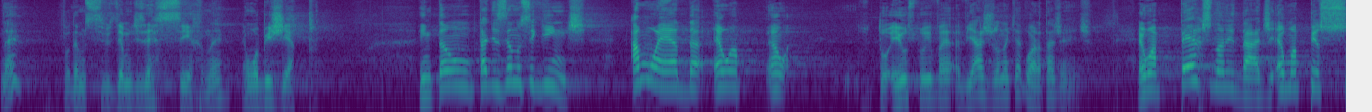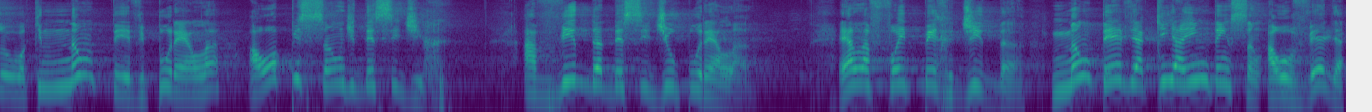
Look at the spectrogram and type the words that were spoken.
né? Podemos, podemos dizer ser, né? É um objeto. Então, está dizendo o seguinte: a moeda é uma, é uma. Eu estou viajando aqui agora, tá, gente? É uma personalidade, é uma pessoa que não teve por ela a opção de decidir. A vida decidiu por ela. Ela foi perdida, não teve aqui a intenção. A ovelha,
